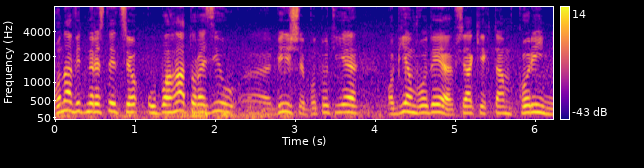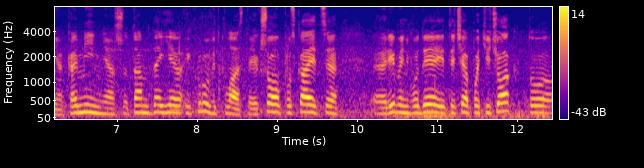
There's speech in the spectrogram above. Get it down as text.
вона віднереститься у багато разів е, більше, бо тут є об'єм води, всяких там коріння, каміння, що там, де є ікру відкласти. Якщо опускається рівень води і тече потічок, то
